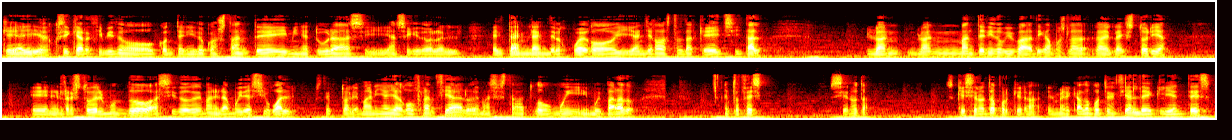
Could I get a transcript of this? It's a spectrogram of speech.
que ahí sí que ha recibido contenido constante y miniaturas y han seguido el, el timeline del juego y han llegado hasta el Dark Age y tal. Lo han, lo han mantenido viva, digamos, la, la- historia. En el resto del mundo ha sido de manera muy desigual, excepto Alemania y algo Francia, lo demás está todo muy, muy parado. Entonces, se nota. Es que se nota porque el mercado potencial de clientes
